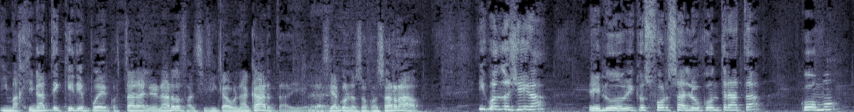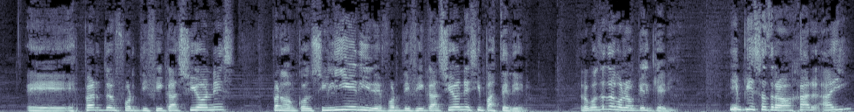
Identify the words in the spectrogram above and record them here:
Imagínate qué le puede costar a Leonardo falsificar una carta, y lo hacía con los ojos cerrados. Y cuando llega, eh, Ludovico Sforza lo contrata como eh, experto en fortificaciones, perdón, concilieri de fortificaciones y pastelero. Lo contrata con lo que él quería. Y empieza a trabajar ahí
